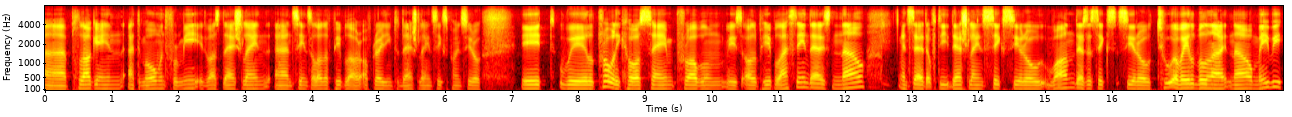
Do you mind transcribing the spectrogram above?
uh, plugin at the moment for me it was Dashlane and since a lot of people are upgrading to Dashlane 6.0 it will probably cause same problem with other people. I think there is now instead of the Dashlane 601 there's a 602 available right now maybe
